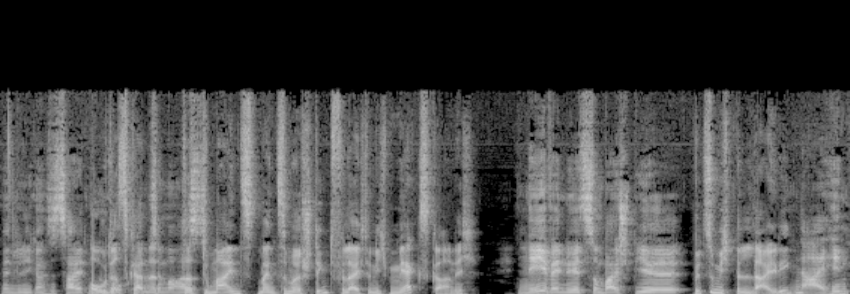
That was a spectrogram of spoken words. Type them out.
wenn du die ganze Zeit Oh, das kann, im Zimmer dass hast? du meinst, mein Zimmer stinkt vielleicht und ich merk's gar nicht. Nee, wenn du jetzt zum Beispiel Willst du mich beleidigen? Nein,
